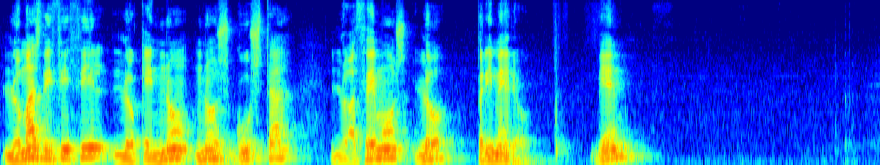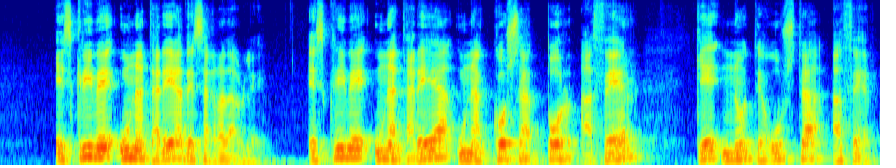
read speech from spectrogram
Lo más difícil, lo que no nos gusta, lo hacemos lo primero. ¿Bien? Escribe una tarea desagradable. Escribe una tarea, una cosa por hacer que no te gusta hacer.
